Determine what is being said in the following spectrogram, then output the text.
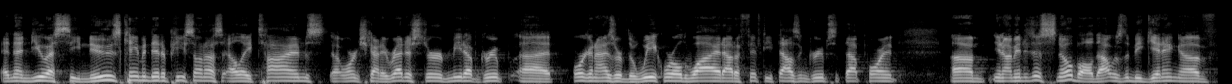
And then USC News came and did a piece on us, LA Times, uh, Orange County Register, Meetup Group, uh, organizer of the week worldwide out of 50,000 groups at that point. Um, you know, I mean, it just snowballed. That was the beginning of,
